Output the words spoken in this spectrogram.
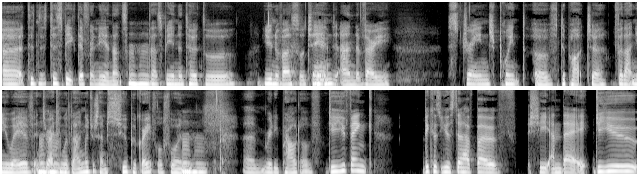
uh, to to speak differently, and that's mm-hmm. that's been a total universal change yeah. and a very strange point of departure for that new way of interacting mm-hmm. with language, which I'm super grateful for and mm-hmm. um, really proud of. Do you think, because you still have both she and they, do you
